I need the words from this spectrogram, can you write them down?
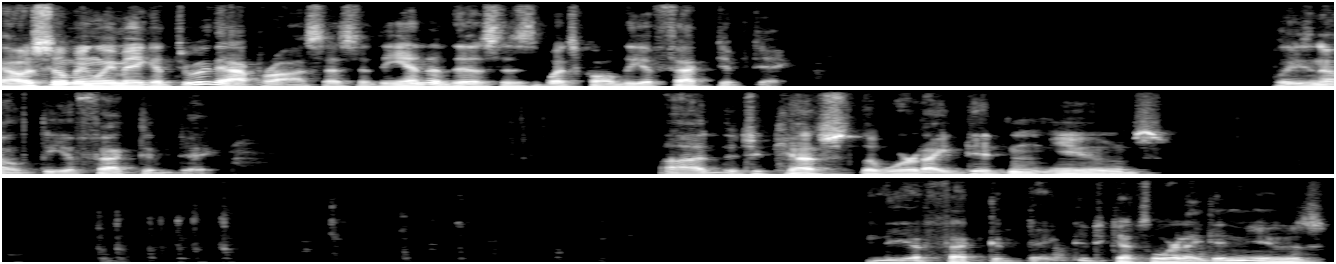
Now, assuming we make it through that process, at the end of this is what's called the effective date. Please note the effective date. Uh, did you catch the word I didn't use? The effective date. Did you catch the word I didn't use?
